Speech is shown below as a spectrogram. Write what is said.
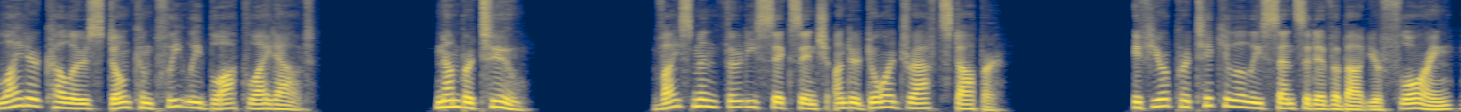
Lighter colors don't completely block light out. Number 2. Viseman 36-inch under-door draft stopper. If you're particularly sensitive about your flooring,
